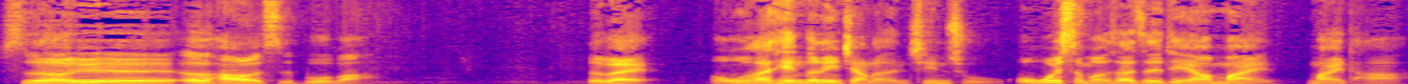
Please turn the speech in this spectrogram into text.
十二月二号的直播吧，对不对？我那天跟你讲得很清楚，我为什么在这天要卖卖它，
